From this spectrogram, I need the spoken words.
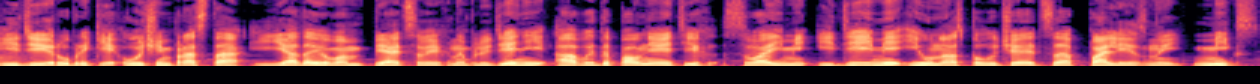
Идея рубрики очень проста. Я даю вам 5 своих наблюдений, а вы дополняете их своими идеями, и у нас получается полезный микс.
